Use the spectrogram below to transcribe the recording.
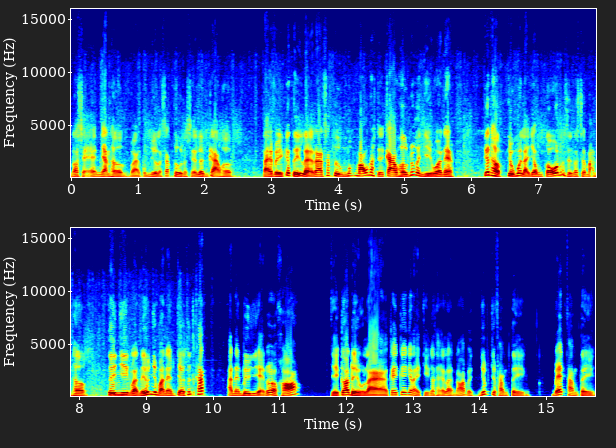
nó sẽ nhanh hơn và cũng như là sát thương nó sẽ lên cao hơn. Tại vì cái tỷ lệ ra sát thương mất máu nó sẽ cao hơn rất là nhiều anh em. Kết hợp chung với lại dông tố nó thì nó sẽ mạnh hơn. Tuy nhiên là nếu như mà anh em chơi thích khách, anh em build như vậy rất là khó. Chỉ có điều là cái cái cái này chỉ có thể là nói về giúp cho farm tiền, bet farm tiền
